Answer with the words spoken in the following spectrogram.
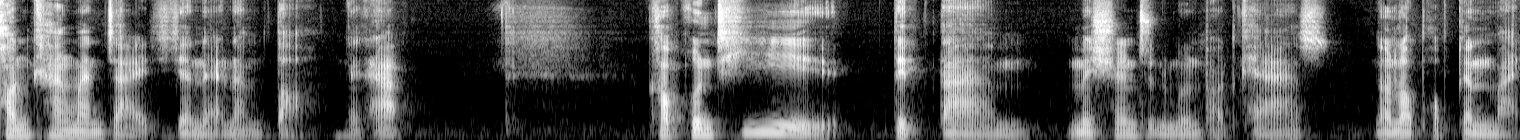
ค่อนข้างมั่นใจที่จะแนะนำต่อนะครับ ขอบคุณที่ติดตาม Mission to the Moon Podcast แล้วเราพบกันใหม่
